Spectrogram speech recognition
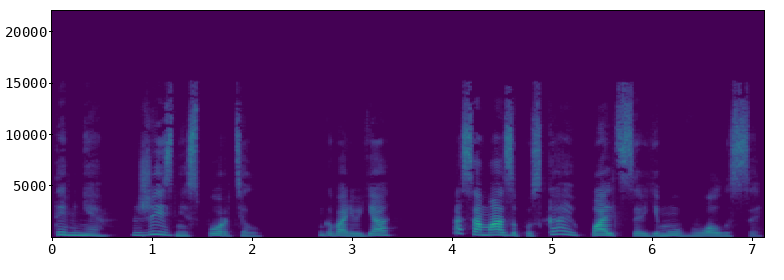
Ты мне жизнь испортил, говорю я, а сама запускаю пальцы ему в волосы.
